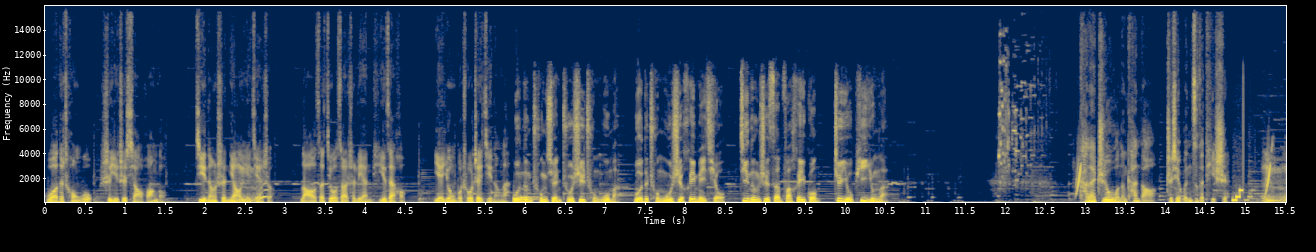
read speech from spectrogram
我的宠物是一只小黄狗，技能是尿液溅射。老子就算是脸皮再厚，也用不出这技能啊！我能重选初始宠物吗？我的宠物是黑煤球，技能是散发黑光，这有屁用啊！看来只有我能看到这些文字的提示。嗯，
